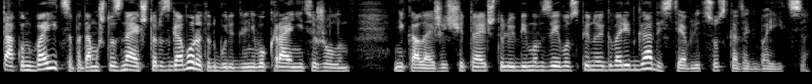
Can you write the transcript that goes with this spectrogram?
Так он боится, потому что знает, что разговор этот будет для него крайне тяжелым. Николай же считает, что Любимов за его спиной говорит гадости, а в лицо сказать боится.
